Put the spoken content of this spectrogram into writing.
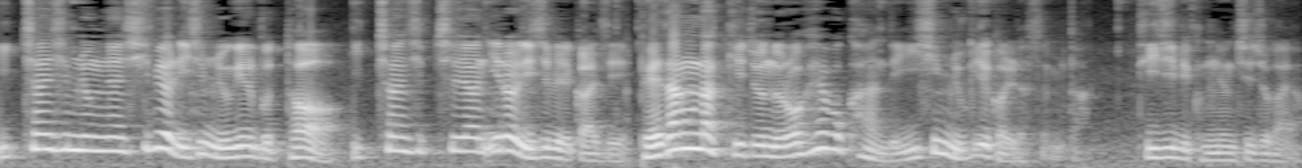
2016년 12월 26일부터 2017년 1월 20일까지 배당락 기준으로 회복하는데 26일 걸렸습니다. DGB 금융지주가요.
